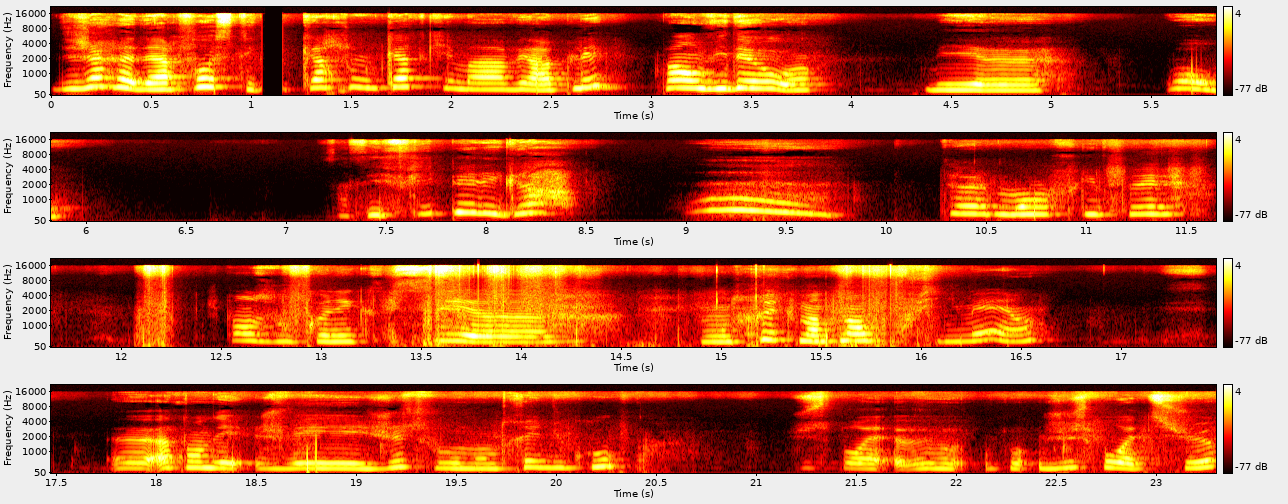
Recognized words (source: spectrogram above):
Déjà la dernière fois, c'était Cartoon 4 qui m'avait appelé. Pas en vidéo, hein. Mais, euh... Wow. Ça fait flipper, les gars. Oh, tellement flippé. Je pense que vous connaissez euh, mon truc maintenant pour filmer, hein. Euh, attendez, je vais juste vous montrer du coup. Juste pour, pour- juste pour être sûr.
